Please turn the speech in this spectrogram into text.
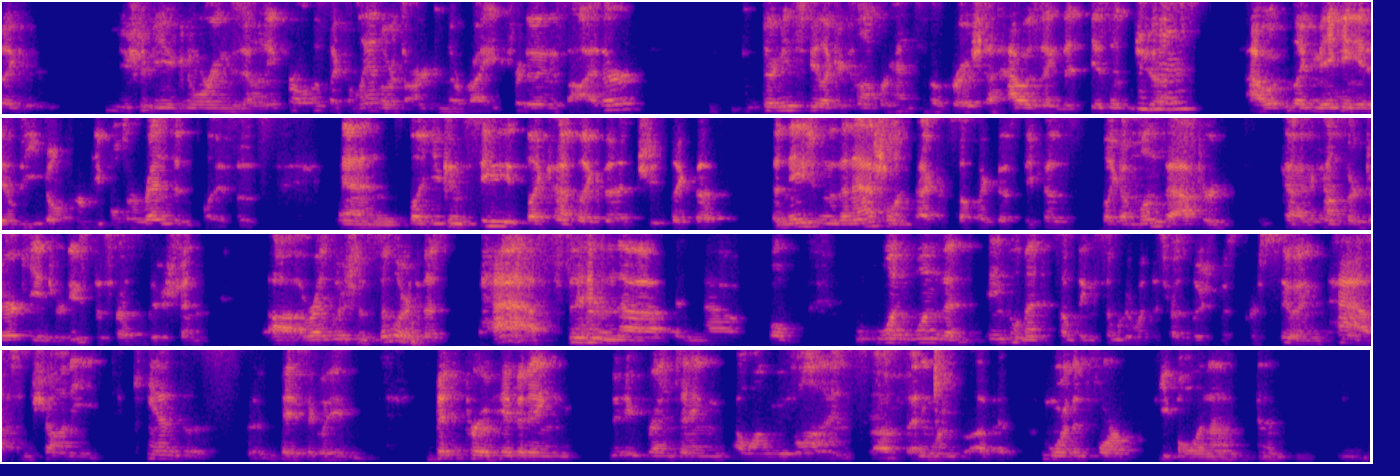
like you should be ignoring zoning for all this, like the landlords aren't in the right for doing this either. There needs to be like a comprehensive approach to housing that isn't Mhm. just out, like making it illegal for people to rent in places. And like you can see like kind of like the, like the, the nation, the national impact and stuff like this, because like a month after uh, Councillor Durkey introduced this resolution, uh, a resolution similar to this passed in, uh, in, uh, well, one, one that implemented something similar to what this resolution was pursuing passed in Shawnee, Kansas, basically bit prohibiting the renting along these lines of anyone, of more than four people in a, in a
